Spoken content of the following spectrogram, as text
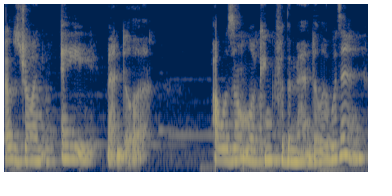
I was drawing a mandala. I wasn't looking for the mandala within.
